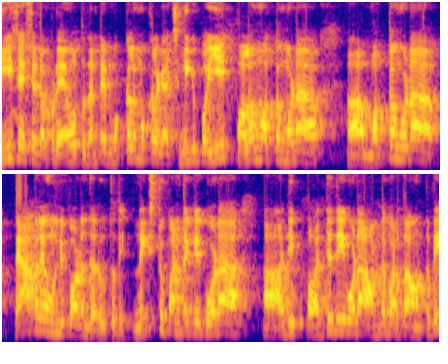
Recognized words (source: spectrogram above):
తీసేసేటప్పుడు ఏమవుతుందంటే ముక్కలు ముక్కలుగా చినిగిపోయి పొలం మొత్తం కూడా మొత్తం కూడా పేపరే ఉండిపోవడం జరుగుతుంది. నెక్స్ట్ పంటకి కూడా అది ప్రతిదీ కూడా అడ్డపడతా ఉంటుంది.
